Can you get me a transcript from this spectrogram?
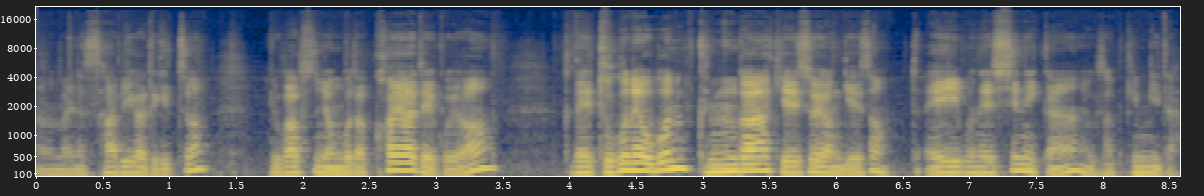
아, 마이너스 4b가 되겠죠. 이 값은 0보다 커야 되고요. 그 다음에 두 근의 곱은 근과 계수의 관계에서 a분의 c니까 여기서 b입니다.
